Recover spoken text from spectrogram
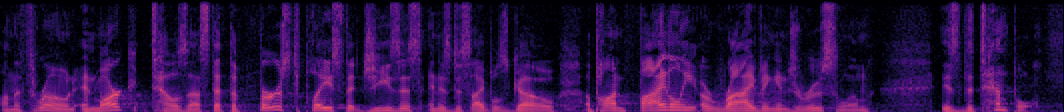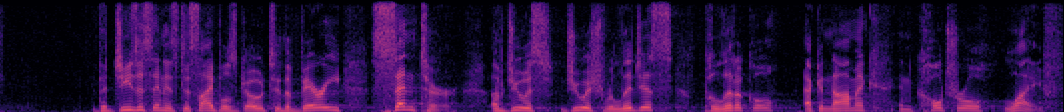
on the throne. And Mark tells us that the first place that Jesus and his disciples go upon finally arriving in Jerusalem is the temple that Jesus and his disciples go to the very center of Jewish, Jewish religious, political, economic, and cultural life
